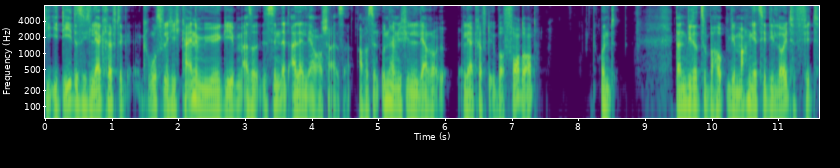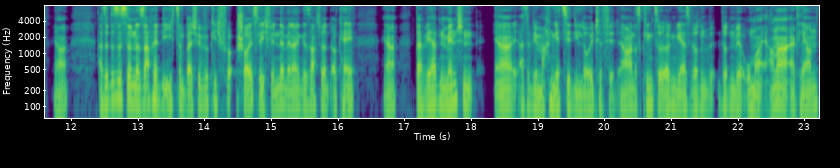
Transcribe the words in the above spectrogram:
die Idee, dass sich Lehrkräfte großflächig keine Mühe geben, also es sind nicht alle Lehrer scheiße, aber es sind unheimlich viele Lehrer, Lehrkräfte überfordert und dann wieder zu behaupten, wir machen jetzt hier die Leute fit, ja. Also das ist so eine Sache, die ich zum Beispiel wirklich scheußlich finde, wenn dann gesagt wird, okay, ja, da werden Menschen, ja, also wir machen jetzt hier die Leute fit, ja. Das klingt so irgendwie, als würden, würden wir Oma Erna erklären,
